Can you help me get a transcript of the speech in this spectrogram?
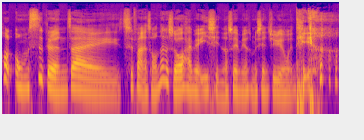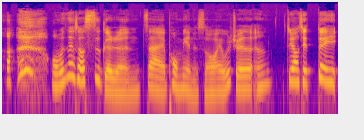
后我们四个人在吃饭的时候，那个时候还没有疫情呢，所以没有什么先距离问题。我们那时候四个人在碰面的时候，哎，我就觉得，嗯，就要去对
